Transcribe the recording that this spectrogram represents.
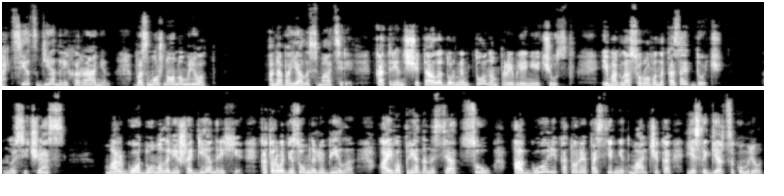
Отец Генриха ранен, возможно, он умрет. Она боялась матери. Катрин считала дурным тоном проявление чувств и могла сурово наказать дочь. Но сейчас Марго думала лишь о Генрихе, которого безумно любила, о его преданности отцу, о горе, которое постигнет мальчика, если герцог умрет.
